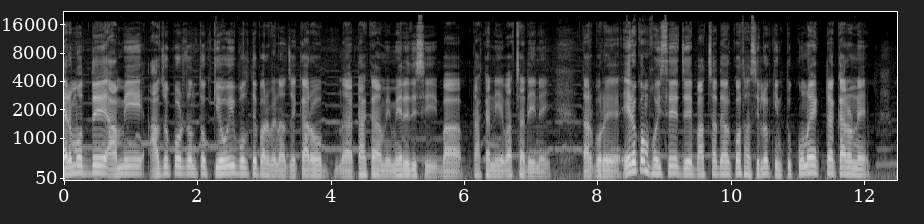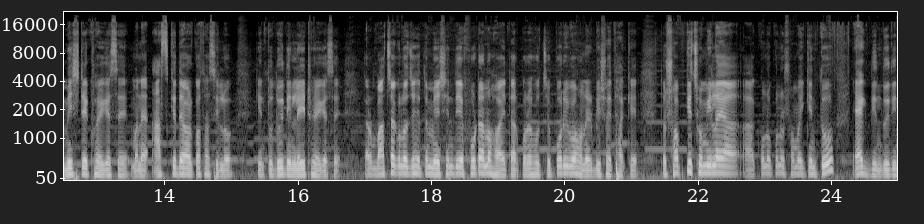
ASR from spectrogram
এর মধ্যে আমি আজও পর্যন্ত কেউই বলতে পারবে না যে কারও টাকা আমি মেরে দিছি বা টাকা নিয়ে বাচ্চা দেই নাই। তারপরে এরকম হয়েছে যে বাচ্চা দেওয়ার কথা ছিল, কিন্তু কোনো একটা কারণে মিস্টেক হয়ে গেছে মানে আজকে দেওয়ার কথা ছিল, কিন্তু দুই দিন লেট হয়ে গেছে। কারণ বাচ্চাগুলো যেহেতু মেশিন দিয়ে ফোটানো হয়, তারপরে হচ্ছে পরিবহনের বিষয় থাকে। তো সব কিছু মিলায়া কোনো কোনো সময় কিন্তু একদিন, দুই দিন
